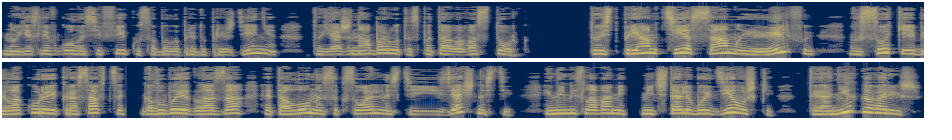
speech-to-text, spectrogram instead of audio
Но если в голосе Фикуса было предупреждение, то я же наоборот испытала восторг. То есть прям те самые эльфы, высокие белокурые красавцы, голубые глаза, эталоны сексуальности и изящности, иными словами, мечта любой девушки, ты о них говоришь?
